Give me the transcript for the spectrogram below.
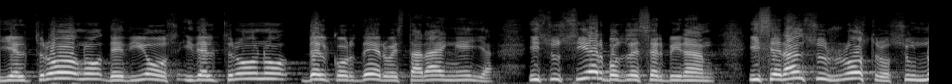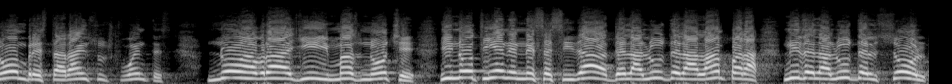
y el trono de Dios y del trono del Cordero estará en ella, y sus siervos le servirán, y serán sus rostros, su nombre estará en sus fuentes. No habrá allí más noche, y no tienen necesidad de la luz de la lámpara, ni de la luz del sol,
